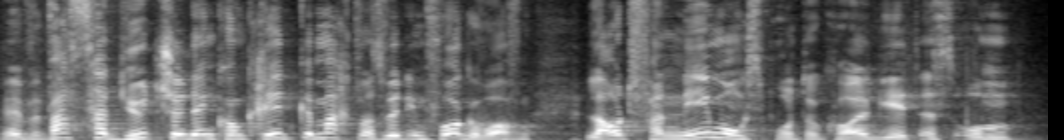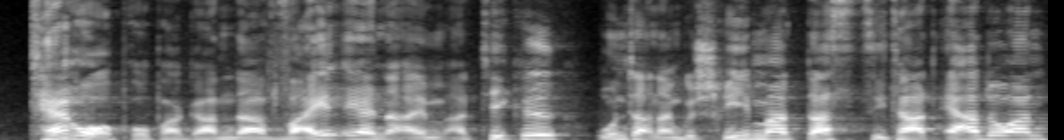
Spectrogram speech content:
Was hat Yücel denn konkret gemacht? Was wird ihm vorgeworfen? Laut Vernehmungsprotokoll geht es um Terrorpropaganda, weil er in einem Artikel unter anderem geschrieben hat, dass, Zitat, Erdogan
